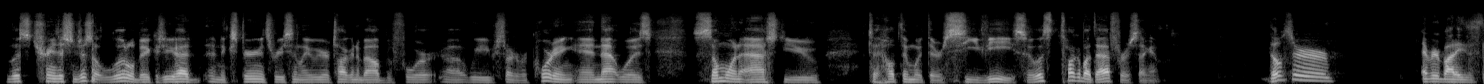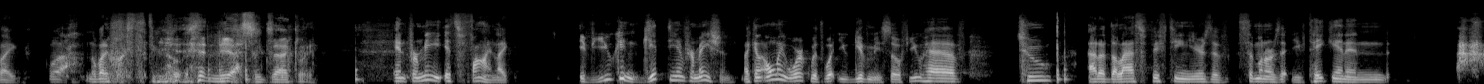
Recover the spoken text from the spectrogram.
let's transition just a little bit because you had an experience recently we were talking about before uh, we started recording, and that was someone asked you to help them with their CV. So let's talk about that for a second. Those are everybody's like, well, nobody wants to do those. yes, exactly. and for me, it's fine. Like, if you can get the information, I can only work with what you give me. So if you have two out of the last 15 years of seminars that you've taken and ah,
